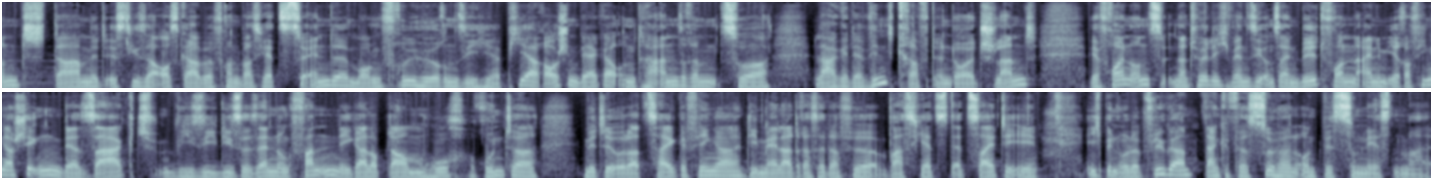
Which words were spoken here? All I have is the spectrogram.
Und damit ist diese Ausgabe von Was jetzt zu Ende. Morgen früh hören Sie hier Pia Rauschenberger unter anderem zur Lage der Windkraft in Deutschland. Wir freuen uns natürlich, wenn Sie uns ein Bild von einem Ihrer Finger schicken, der sagt, wie Sie diese Sendung fanden, egal ob Daumen hoch, runter, Mitte oder Zeigefinger. Die Mailadresse dafür wasjetzt.zeit.de. Ich bin Ole Pflüger. Danke fürs Zuhören und bis zum nächsten Mal.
